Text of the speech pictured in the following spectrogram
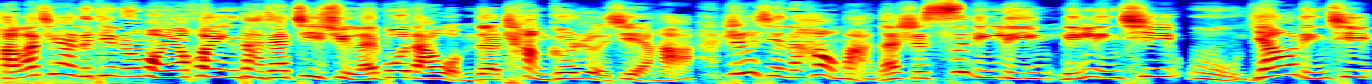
好了，亲爱的听众朋友，欢迎大家继续来拨打我们的唱歌热线哈。热线的号码呢是四零零零零七五幺零七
